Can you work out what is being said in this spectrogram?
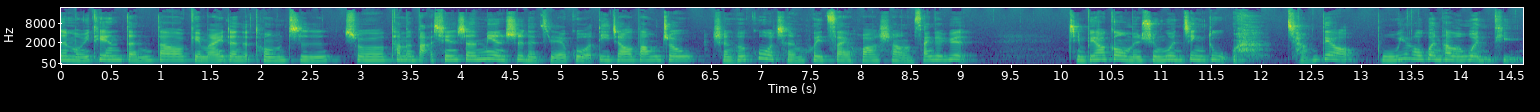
那某一天，等到给麦登的通知，说他们把先生面试的结果递交邦州，审核过程会再花上三个月，请不要跟我们询问进度，强调不要问他们问题。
